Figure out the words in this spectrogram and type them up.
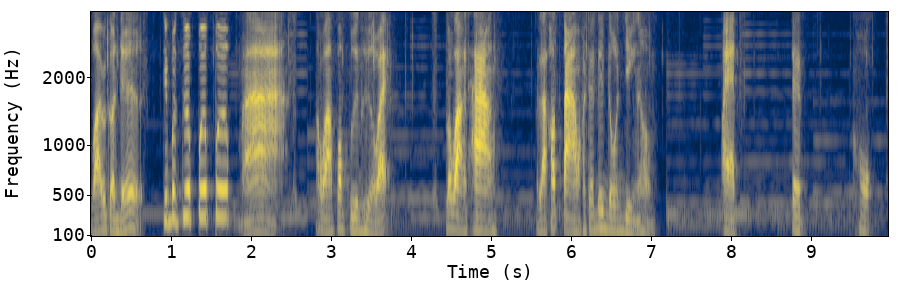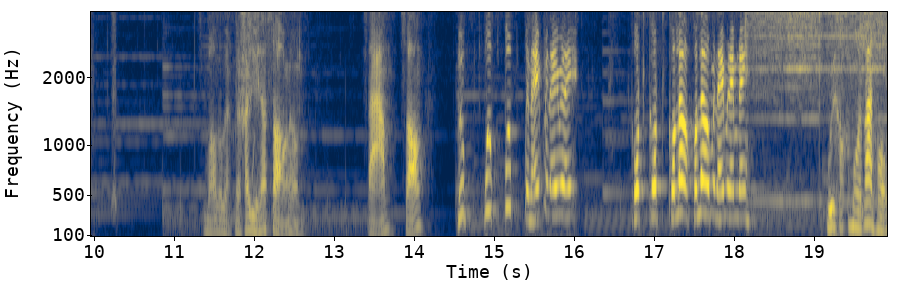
วางไว้ก่อนเด้อจิ๊บปึ๊บปึ๊บปึ๊บปึ๊บอ่าเอาวางป้อมปืนเผื่อไว้ ระหว่างทาง เวลาเขาตามเขาจะได้โดนยิงนะผมแปดเจ็ดหกสมองไปก่อนเผื่อเขาอยู่ชั้นสองนะผม สามสองปึ๊บปึ๊บปึ๊บไปไหนไปไหนไปไหนกดกดกดแล้วกดแล้วไปไหนไปไหนไปไหนอุ้ยเขาขโมยบ้านผม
